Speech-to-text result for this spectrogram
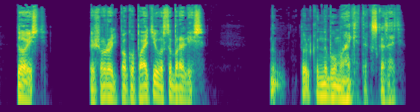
— То есть? Вы же вроде покупать его собрались. Только на бумаге, так сказать.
